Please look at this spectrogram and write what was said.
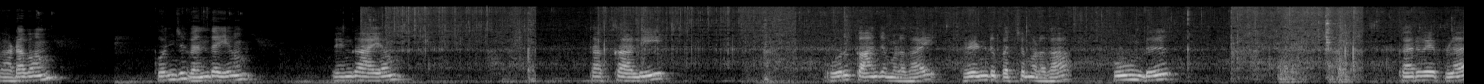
வடவம் கொஞ்சம் வெந்தயம் வெங்காயம் தக்காளி ஒரு காஞ்ச மிளகாய் ரெண்டு பச்சை மிளகாய் பூண்டு கருவேப்பிலை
